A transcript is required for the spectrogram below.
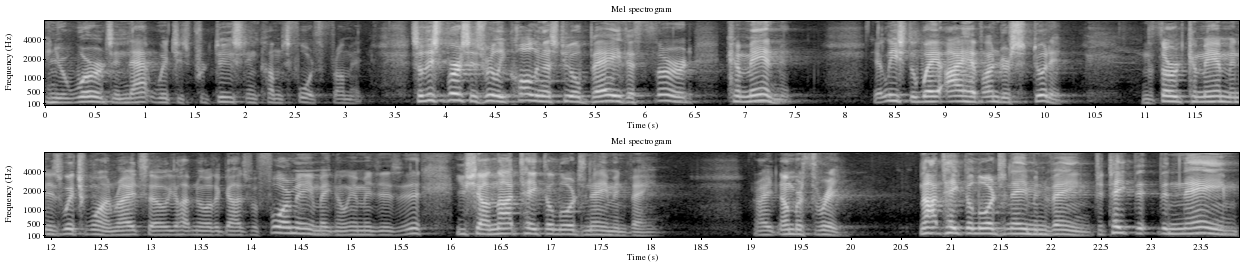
and your words, and that which is produced and comes forth from it. So, this verse is really calling us to obey the third commandment, at least the way I have understood it. And the third commandment is which one, right? So, you'll have no other gods before me, you make no images. You shall not take the Lord's name in vain. Right? Number three, not take the Lord's name in vain. To take the, the name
